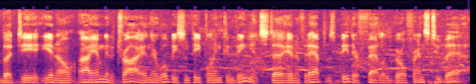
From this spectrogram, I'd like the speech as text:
but you know I am going to try, and there will be some people inconvenienced. Uh, and if it happens to be their fat little girlfriends, too bad.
